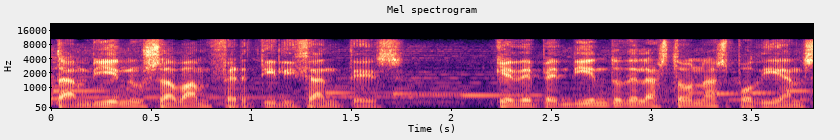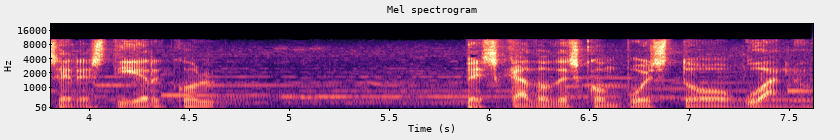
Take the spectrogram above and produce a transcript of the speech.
También usaban fertilizantes, que dependiendo de las zonas podían ser estiércol, pescado descompuesto o guano.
